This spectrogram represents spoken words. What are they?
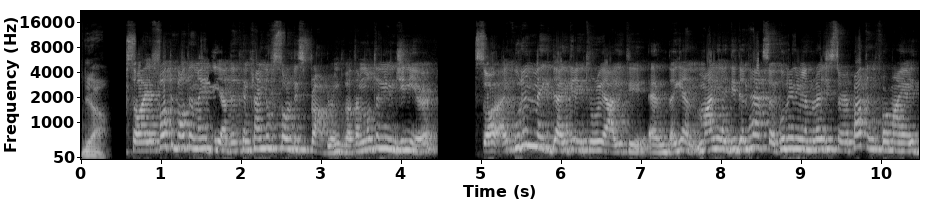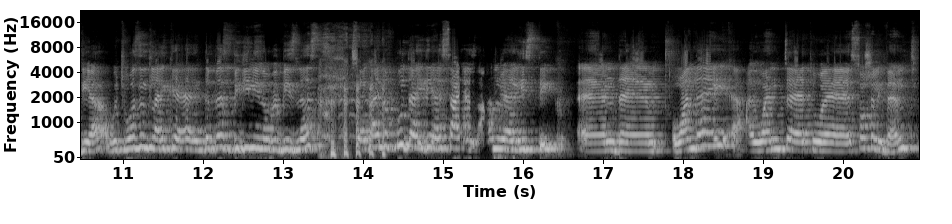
Yeah. So I thought about an idea that can kind of solve these problems, but I'm not an engineer. So I couldn't make the idea into reality. And again, money I didn't have, so I couldn't even register a patent for my idea, which wasn't like uh, the best beginning of a business. so I kind of put the idea aside as unrealistic. And um, one day I went uh, to a social event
